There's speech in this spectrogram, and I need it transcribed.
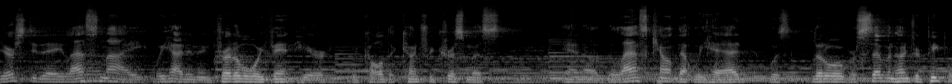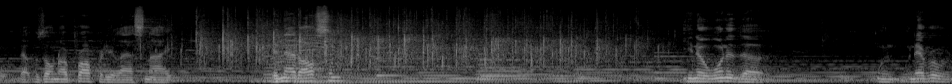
Yesterday, last night, we had an incredible event here. We called it Country Christmas. And uh, the last count that we had was a little over 700 people that was on our property last night. Isn't that awesome? You know, one of the, when, whenever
